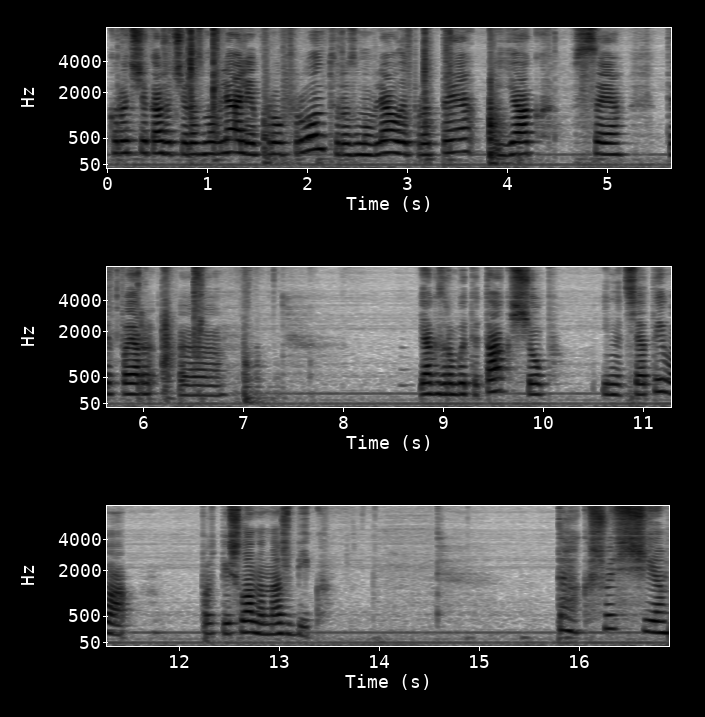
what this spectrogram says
Коротше кажучи, розмовляли про фронт, розмовляли про те, як все тепер, е, як зробити так, щоб ініціатива пішла на наш бік. Так, що ще?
